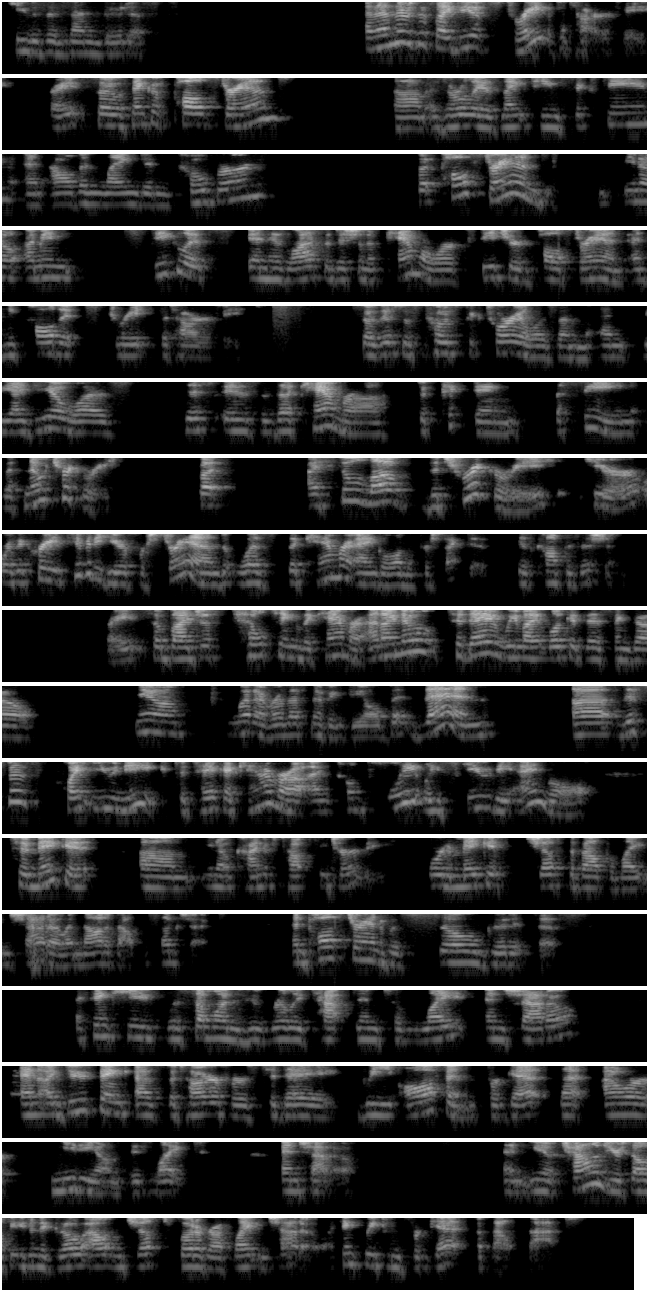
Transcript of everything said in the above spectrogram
He was a zen buddhist. And then there's this idea of straight photography right? So think of paul strand um, as early as 1916 and alvin langdon coburn but paul strand you know i mean Stieglitz, in his last edition of Camera Work, featured Paul Strand and he called it straight photography. So this was post pictorialism. And the idea was this is the camera depicting a scene with no trickery. But I still love the trickery here or the creativity here for Strand was the camera angle and the perspective, his composition. Right. So by just tilting the camera, and I know today we might look at this and go, you know, whatever, that's no big deal. But then uh, this was quite unique to take a camera and completely skew the angle to make it, um, you know, kind of topsy turvy or to make it just about the light and shadow and not about the subject. And Paul Strand was so good at this. I think he was someone who really tapped into light and shadow. And I do think as photographers today, we often forget that our medium is light and shadow. And you know, challenge yourself even to go out and just photograph light and shadow. I think we can forget about that.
